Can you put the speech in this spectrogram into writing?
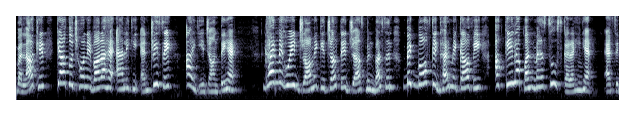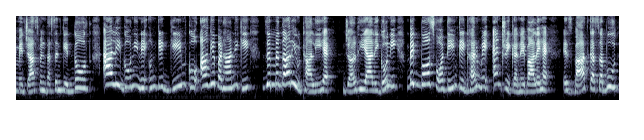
वल आखिर क्या कुछ होने वाला है एली की एंट्री से? आइए जानते हैं। घर में हुई ड्रामे के चलते जासमिन भसन बिग बॉस के घर में काफ़ी अकेलापन महसूस कर रही हैं। ऐसे में जासमिन भसन के दोस्त एली गोनी ने उनके गेम को आगे बढ़ाने की ज़िम्मेदारी उठा ली है। जल्द ही एली गोनी बिग बॉस 14 के घर में एंट्री करने वाले हैं। इस बात का सबूत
